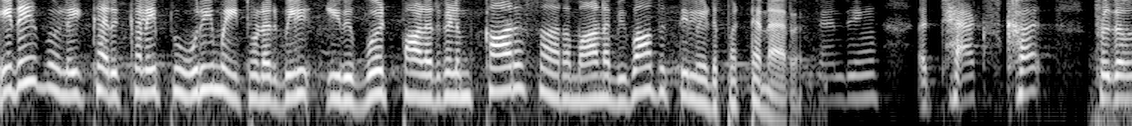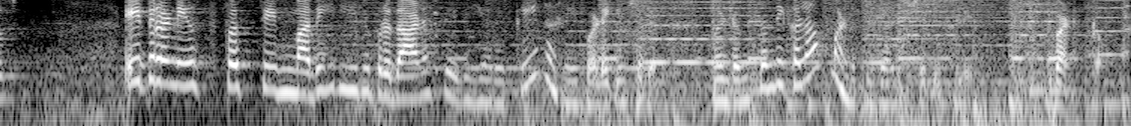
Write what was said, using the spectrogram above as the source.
இதேவேளை கருக்கலைப்பு உரிமை தொடர்பில் இரு வேட்பாளர்களும் காரசாரமான விவாதத்தில் ஈடுபட்டனர். இத்துடன் நியூஸ் ஃபர்ஸ்டின் மதிய நேர பிரதான செய்தி அறிக்கை நிறைவடைகின்றது. மீண்டும் சந்திக்கலாம். வணக்கம்.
